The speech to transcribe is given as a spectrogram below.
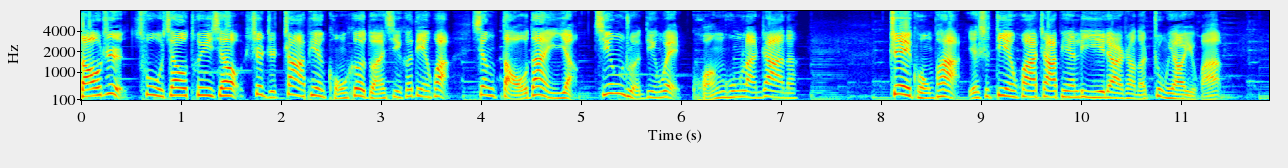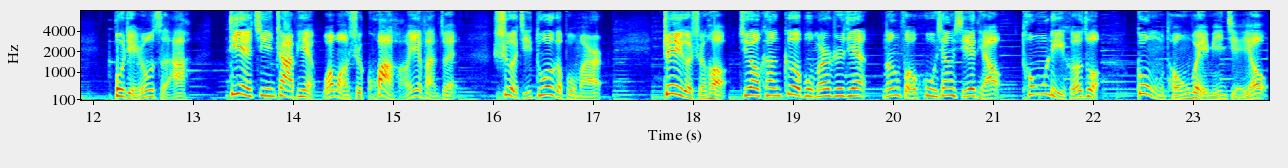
导致促销推销甚至诈骗恐吓短信和电话像导弹一样精准定位，狂轰滥炸呢？这恐怕也是电话诈骗利益链上的重要一环。不仅如此啊，电信诈骗往往是跨行业犯罪，涉及多个部门。这个时候就要看各部门之间能否互相协调、通力合作，共同为民解忧。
